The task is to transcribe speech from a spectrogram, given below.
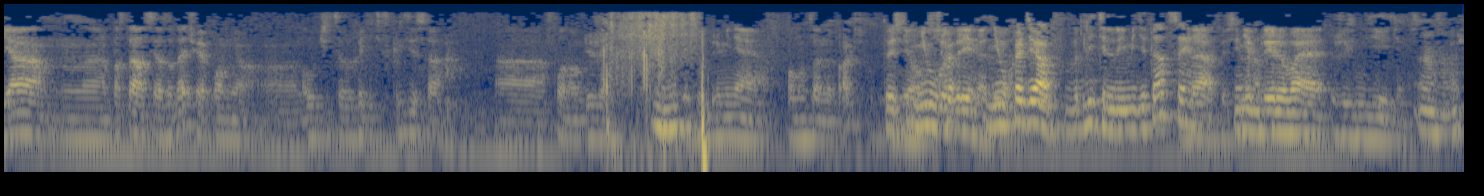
Я поставил себе задачу, я помню, а, научиться выходить из кризиса фоновом режиме, mm-hmm. применяя полноценную практику. То есть не, ух... время, не уходя в длительные медитации. Да, то есть именно... не прерывая жизнедеятельность. Uh-huh.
